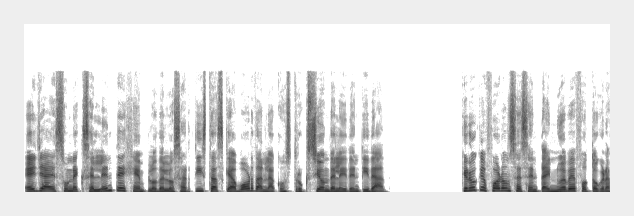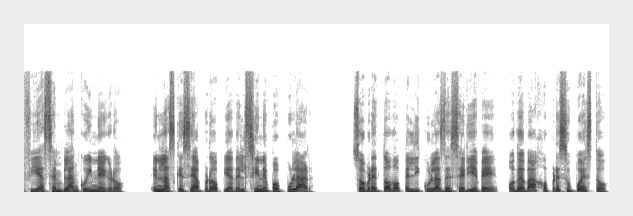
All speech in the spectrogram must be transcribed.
Ella es un excelente ejemplo de los artistas que abordan la construcción de la identidad. Creo que fueron 69 fotografías en blanco y negro, en las que se apropia del cine popular, sobre todo películas de serie B o de bajo presupuesto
